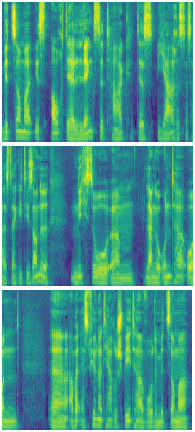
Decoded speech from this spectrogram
Mitsommer ist auch der längste Tag des Jahres. Das heißt, da geht die Sonne nicht so ähm, lange unter und äh, aber erst 400 Jahre später wurde Mitsommer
